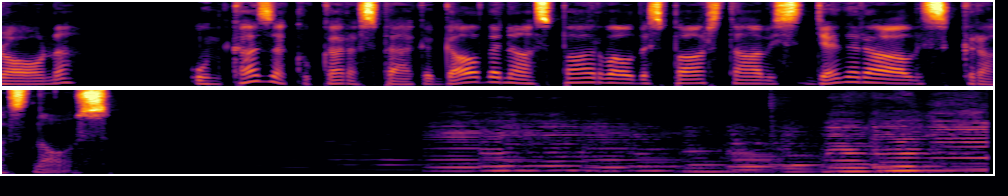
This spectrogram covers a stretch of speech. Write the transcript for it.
Rona un Kazaku karaspēka galvenās pārvaldes pārstāvis ģenerālis Krasnovs. Thank you.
